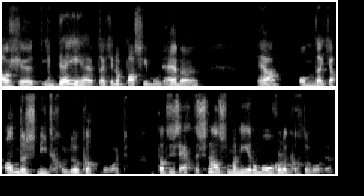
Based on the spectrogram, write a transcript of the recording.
als je het idee hebt dat je een passie moet hebben, ja, omdat je anders niet gelukkig wordt, dat is echt de snelste manier om ongelukkig te worden.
